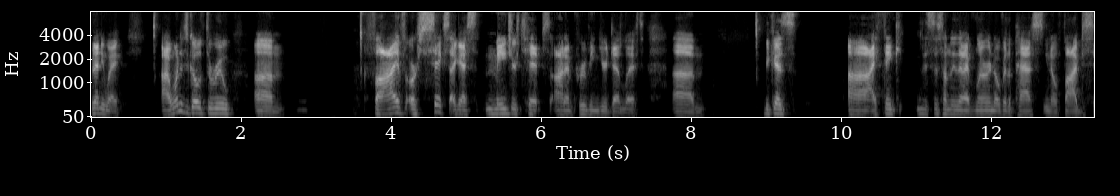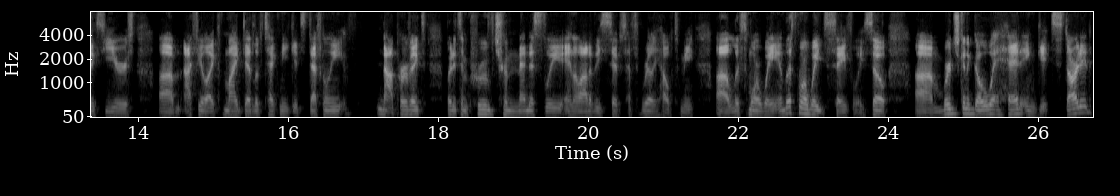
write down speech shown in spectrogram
but anyway, I wanted to go through um, five or six, I guess, major tips on improving your deadlift. Um, because uh, I think this is something that I've learned over the past, you know, five to six years. Um, I feel like my deadlift technique, it's definitely not perfect, but it's improved tremendously. And a lot of these tips have really helped me uh, lift more weight and lift more weight safely. So um, we're just going to go ahead and get started.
